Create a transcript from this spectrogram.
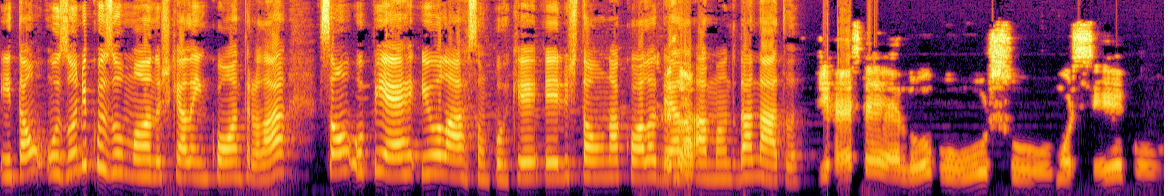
Então, os únicos humanos que ela encontra lá são o Pierre e o Larson, porque eles estão na cola dela, Exato. amando da Natla. De resto é lobo, urso, morcego,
